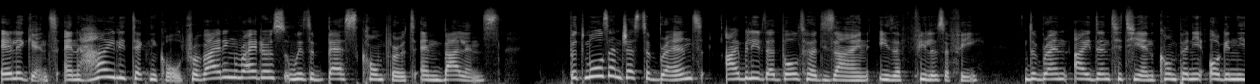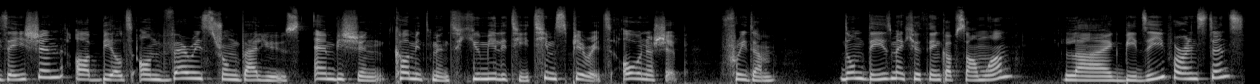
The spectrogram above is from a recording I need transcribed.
elegant and highly technical, providing riders with the best comfort and balance. But more than just a brand, I believe that Voltaire Design is a philosophy. The brand identity and company organization are built on very strong values ambition, commitment, humility, team spirit, ownership, freedom. Don't these make you think of someone? Like Beezie, for instance?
